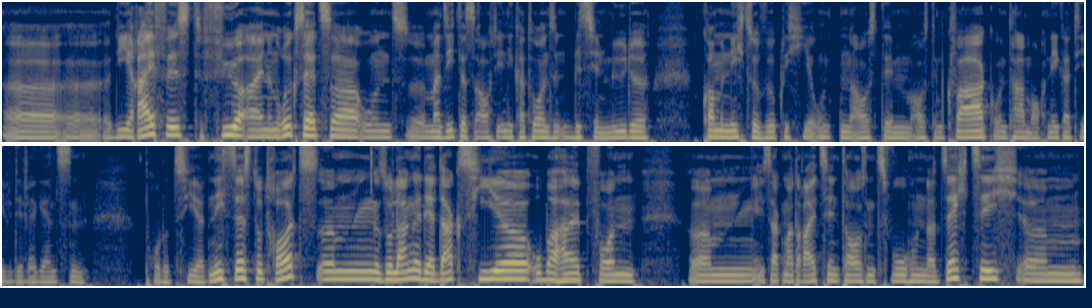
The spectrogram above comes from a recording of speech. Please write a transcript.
die reif ist für einen Rücksetzer und äh, man sieht das auch, die Indikatoren sind ein bisschen müde. kommen nicht so wirklich hier unten aus dem, aus dem Quark und haben auch negative Divergenzen produziert. Nichtsdestotrotz, ähm, solange der DAX hier oberhalb von, ähm, ich sag mal, 13.260 ähm,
